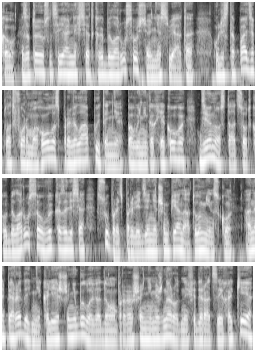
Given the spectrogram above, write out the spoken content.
палітыкаў затое ў сацыяльных сетках беларусаў сёння свята. У лістападзе платформа голас правяла апытанне па выніках якога 90соткаў беларусаў выказаліся супраць правядзення чэмпіянату ў мінску. А напярэдадні калі яшчэ не было вядома пра рашэнне міжнароднай федэрацыі хакея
